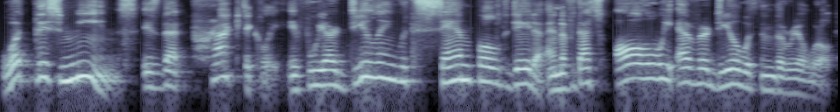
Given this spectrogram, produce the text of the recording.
What this means is that practically, if we are dealing with sampled data, and if that's all we ever deal with in the real world,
